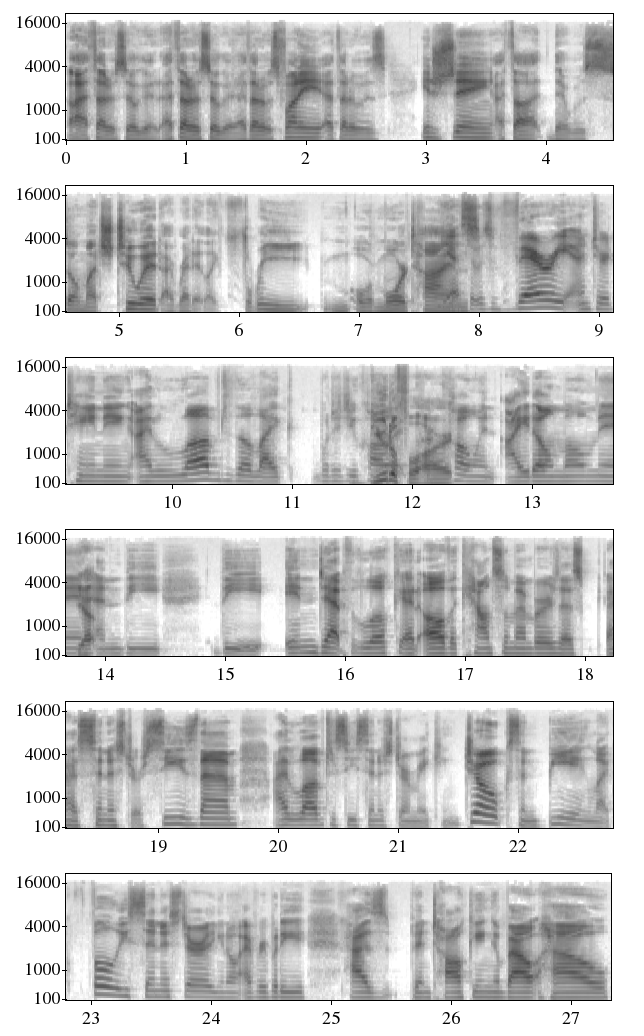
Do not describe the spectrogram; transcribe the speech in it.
I thought it was so good. I thought it was so good. I thought it was funny. I thought it was interesting. I thought there was so much to it. I read it like three or more times. Yes, it was very entertaining. I loved the like what did you call Beautiful it? art. Cohen idol moment Yep. and the the in-depth look at all the council members as as Sinister sees them. I love to see Sinister making jokes and being like fully sinister. You know, everybody has been talking about how,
